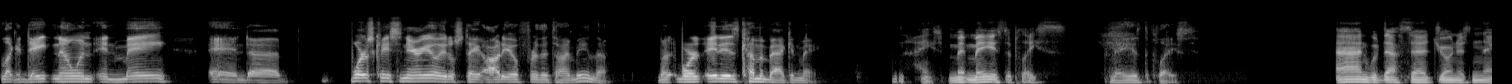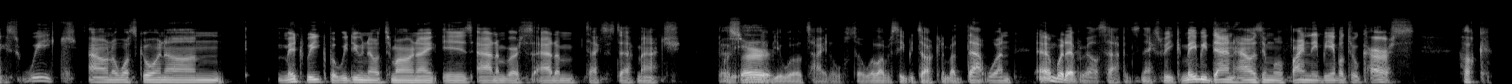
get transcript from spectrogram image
like a date knowing in May and uh worst case scenario, it'll stay audio for the time being though. But we're it is coming back in May. Nice. May, May is the place. May is the place. And with that said, join us next week. I don't know what's going on midweek, but we do know tomorrow night is Adam versus Adam Texas Death Match for Yes, the sir. AEW World Title. So we'll obviously be talking about that one and whatever else happens next week. Maybe Danhausen will finally be able to curse Hook.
